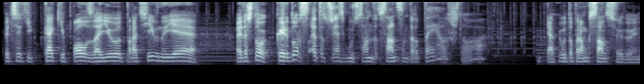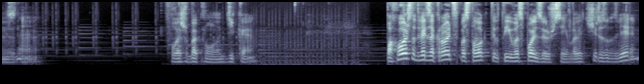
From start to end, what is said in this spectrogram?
Опять всякие каки ползают, противные. Это что, коридор? Это сейчас будет Сан Санс Андертейл? Что? Я как будто прям к Сансу иду, я не знаю. Флэшбэкнуло дико. Похоже, что дверь закроется после того, как ты, ты воспользуешься. Через эту дверь.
